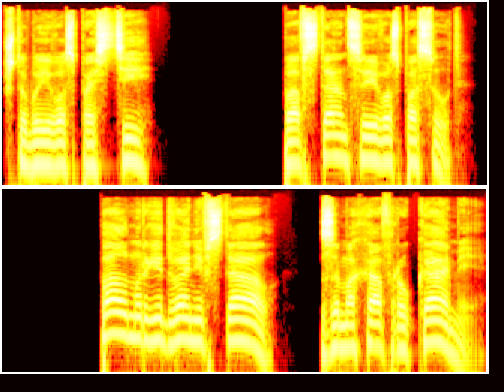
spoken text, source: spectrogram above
чтобы его спасти, повстанцы его спасут. Палмер едва не встал, замахав руками,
